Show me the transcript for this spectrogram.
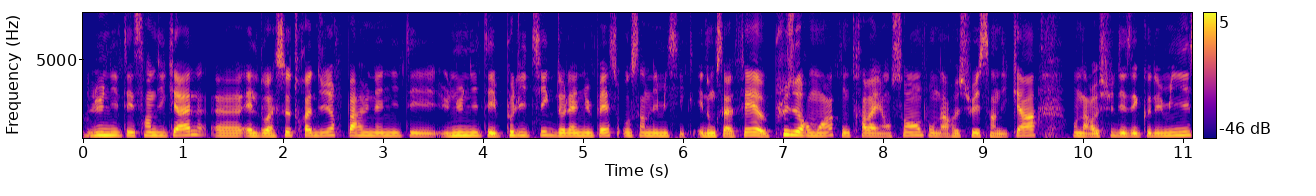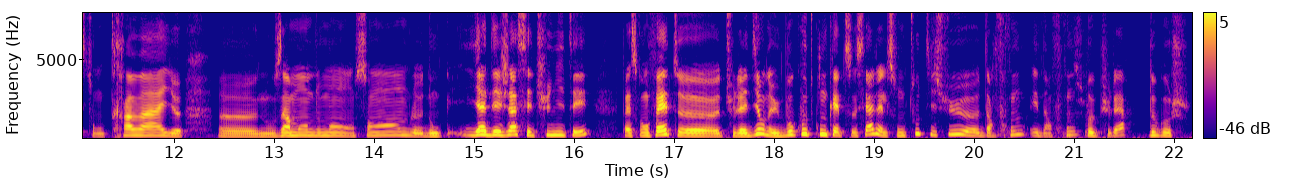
L'unité syndicale, euh, elle doit se traduire par une unité, une unité politique de la NUPES au sein de l'hémicycle. Et donc ça fait euh, plusieurs mois qu'on travaille ensemble, on a reçu les syndicats, on a reçu des économistes, on travaille nos amendements ensemble. Donc il y a déjà cette unité parce qu'en fait, euh, tu l'as dit, on a eu beaucoup de conquêtes sociales, elles sont toutes issues euh, d'un front et d'un front populaire de gauche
